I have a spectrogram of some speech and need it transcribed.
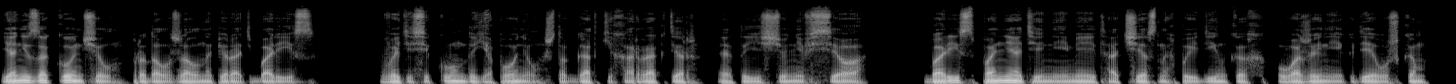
«Я не закончил», — продолжал напирать Борис. В эти секунды я понял, что гадкий характер — это еще не все. Борис понятия не имеет о честных поединках, уважении к девушкам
